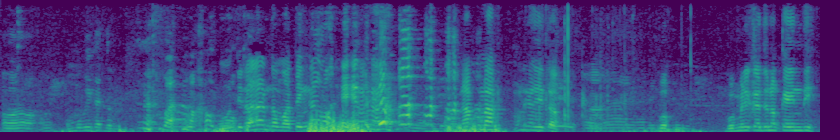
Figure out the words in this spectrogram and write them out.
Oh, umuwi ka doon. para makaupo Buti ka. na lang, dumating na ako eh. Nak, nak, ano ka dito? Bu bumili ka doon ng candy.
